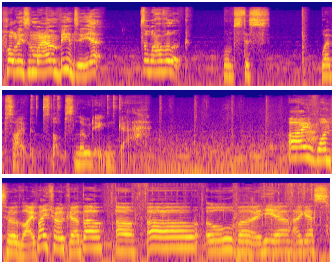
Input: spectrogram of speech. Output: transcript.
Probably somewhere I haven't been to yet. So we'll have a look. Once this website stops loading. I want to ride my chocobo. Oh, oh, over here, I guess.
